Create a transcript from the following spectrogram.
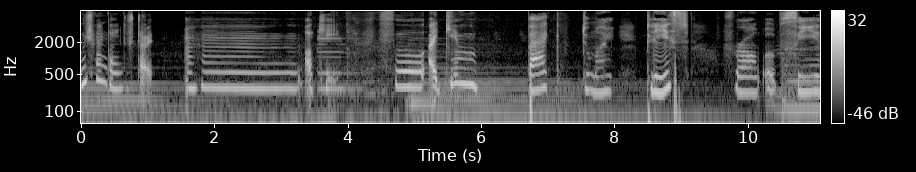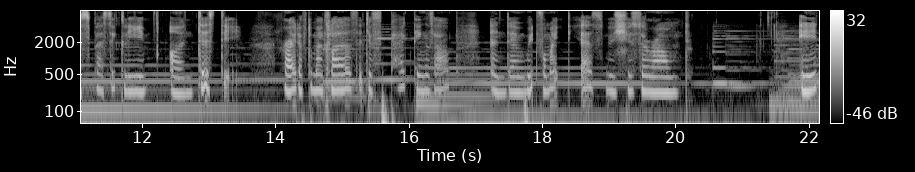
which one going to start? Mm-hmm. Okay. So I came back to my place from Oopsies basically on Thursday. Right after my class, I just packed things up and then wait for my DS, which is around 8.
